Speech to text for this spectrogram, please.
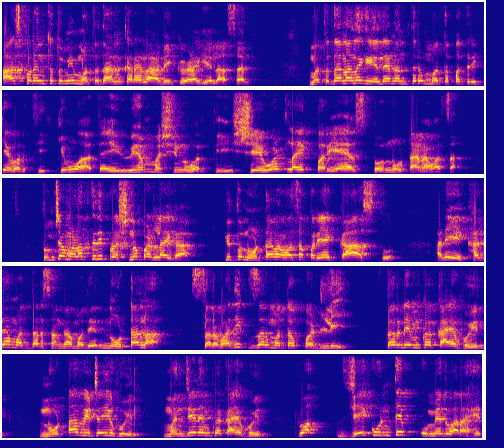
आजपर्यंत तुम्ही मतदान करायला अनेक वेळा गेला असाल. मतदानाला गेल्यानंतर मतपत्रिकेवरती किंवा त्या ईव्हीएम मशीनवरती शेवटला एक पर्याय असतो नोटा नावाचा. तुमच्या मनात कधी प्रश्न पडलाय का? की तो नोटा नावाचा पर्याय का असतो? आणि एखाद्या मतदारसंघामध्ये नोटाला सर्वाधिक जर मतं पडली तर नेमकं काय होईल? नोटा विजयी होईल म्हणजे नेमकं काय होईल? किंवा जे कोणते उमेदवार आहेत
